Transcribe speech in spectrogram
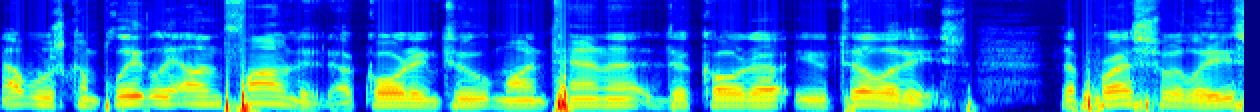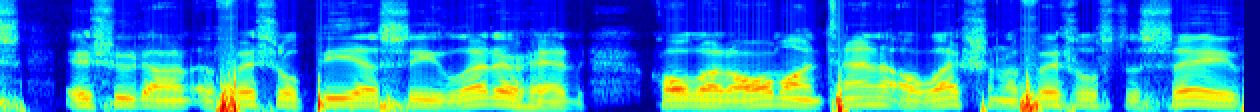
That was completely unfounded, according to Montana Dakota Utilities. The press release, issued on official PSC letterhead, called on all Montana election officials to save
